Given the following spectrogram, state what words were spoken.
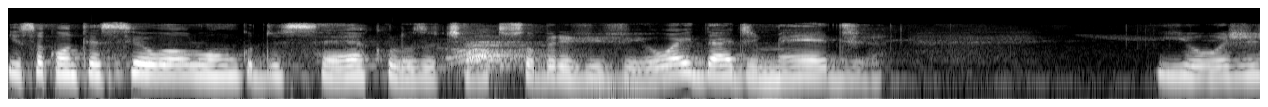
Isso aconteceu ao longo dos séculos, o teatro sobreviveu à Idade Média. E hoje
